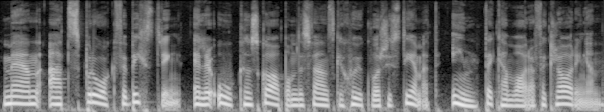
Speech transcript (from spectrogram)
Men att språkförbistring eller okunskap om det svenska sjukvårdssystemet inte kan vara förklaringen.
